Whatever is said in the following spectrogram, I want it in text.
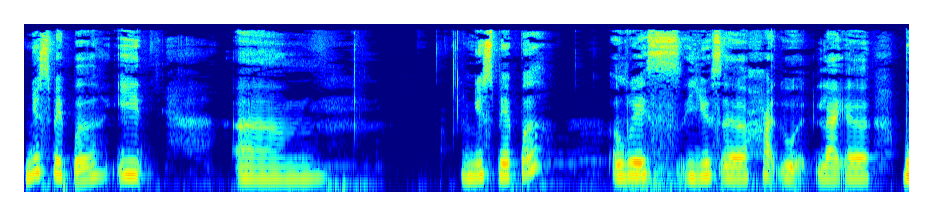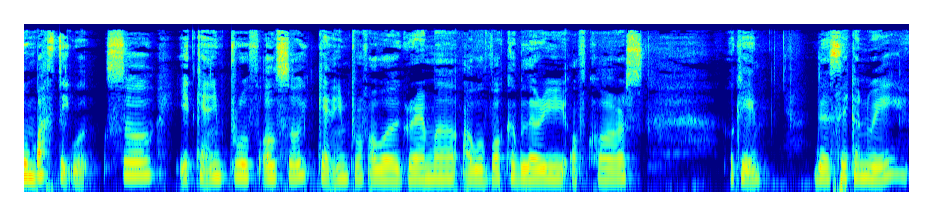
newspaper it um newspaper always use a hard word like a bombastic word. So it can improve also it can improve our grammar our vocabulary of course. Okay the second way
